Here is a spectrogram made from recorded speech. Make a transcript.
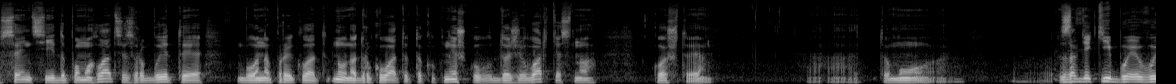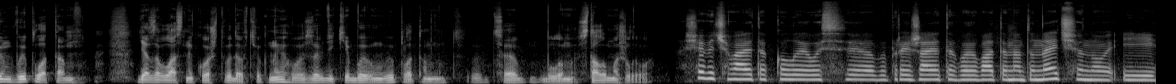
сенсі і допомогла це зробити, бо, наприклад, ну, надрукувати таку книжку дуже вартісно коштує. Е, Тому е, завдяки бойовим виплатам, я за власний кошт видав цю книгу, завдяки бойовим виплатам це було, стало можливо. Що відчуваєте, коли ось е, ви приїжджаєте воювати на Донеччину і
